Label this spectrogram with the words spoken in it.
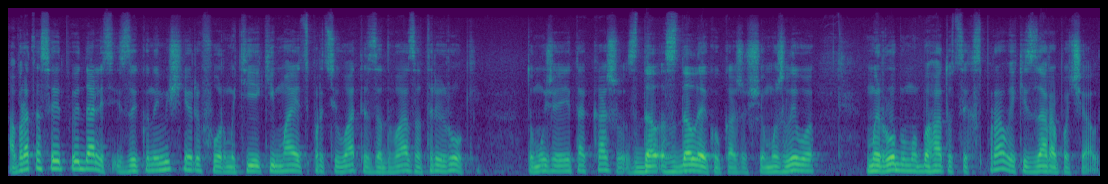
А брати на себе відповідальність і за економічні реформи, ті, які мають спрацювати за два, за три роки. Тому що я і так кажу, здалеку кажу, що можливо ми робимо багато цих справ, які зараз почали.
